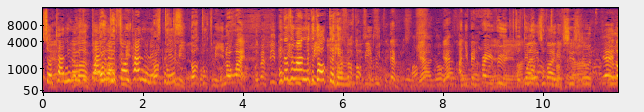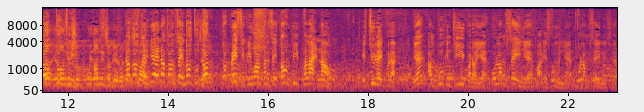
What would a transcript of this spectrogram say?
So yeah? can you wait? Don't Can you wait for me. 10 minutes, Don't talk to please? me. Don't talk to me. You know why? Because when people He doesn't want me to talk to him. shall start being rude to them. Yeah, yeah. And you've been very rude, so do Well, not talk to me. If she's rude, Yeah, don't talk don't to me. to. We don't need to be rude. That's what I'm saying. Yeah, that's what I'm saying. Don't talk. Don't, don't. Basically, what I'm trying to say, don't be polite now. It's too late for that. Yeah, I'm talking to you, brother. Yeah, all I'm saying, yeah, about this woman, yeah, all I'm saying is, yeah,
